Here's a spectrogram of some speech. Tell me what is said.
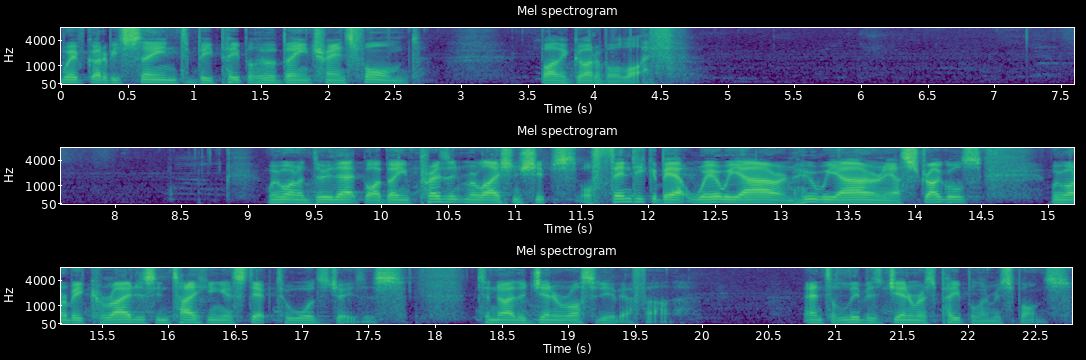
we've got to be seen to be people who are being transformed by the God of all life. We want to do that by being present in relationships, authentic about where we are and who we are and our struggles. We want to be courageous in taking a step towards Jesus, to know the generosity of our Father, and to live as generous people in response.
